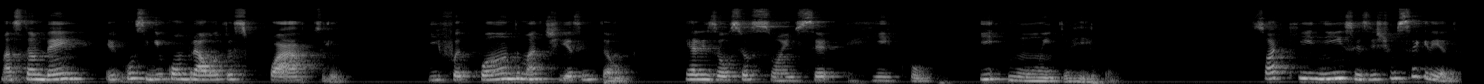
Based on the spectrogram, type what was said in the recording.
mas também ele conseguiu comprar outras quatro. E foi quando Matias, então, realizou seu sonho de ser rico e muito rico. Só que nisso existe um segredo.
